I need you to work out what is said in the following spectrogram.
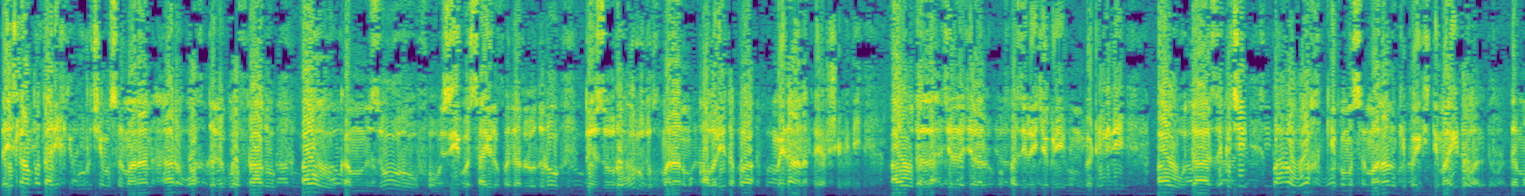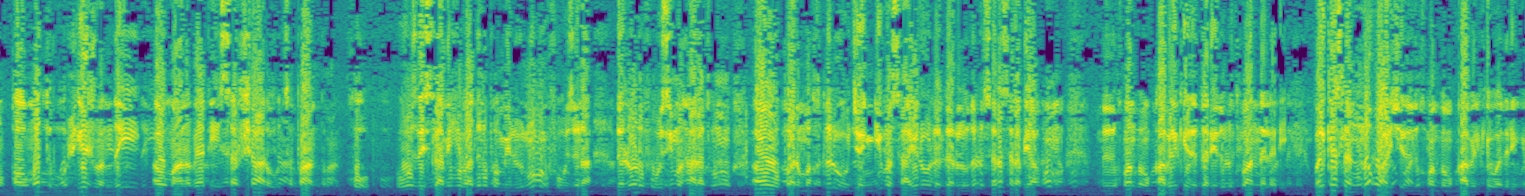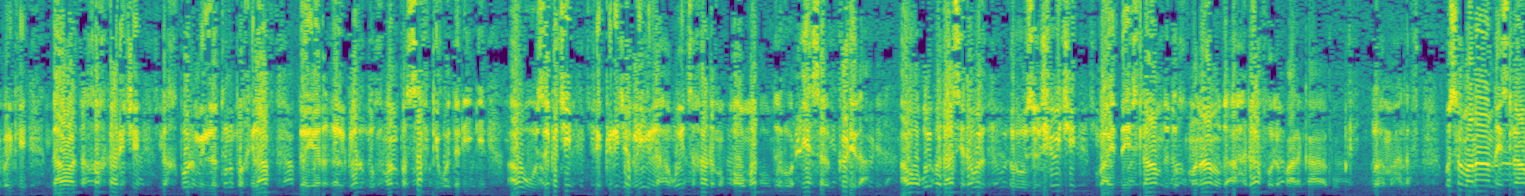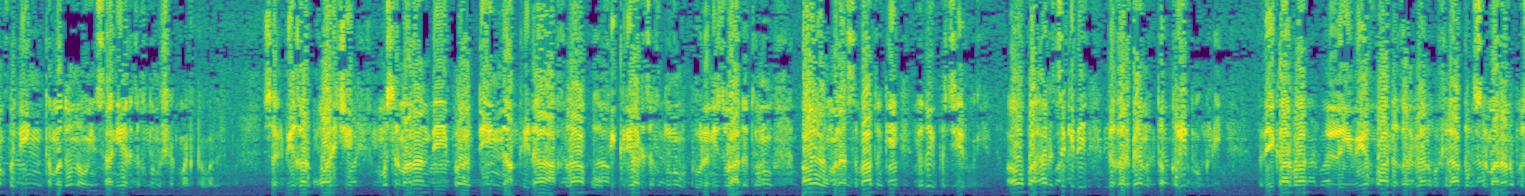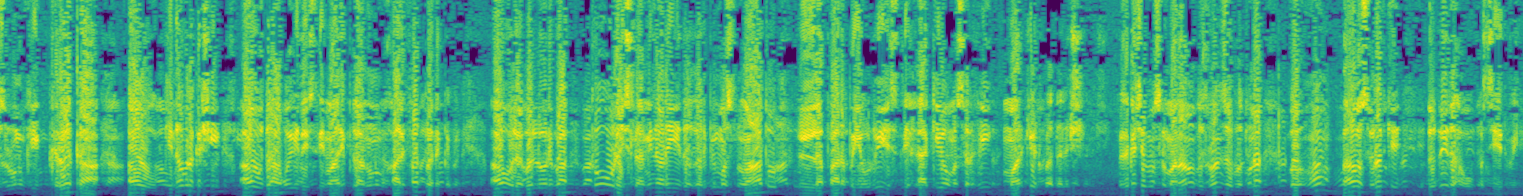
د اسلام په تاریخ کې ګورو چې مسلمانان هر وخت د لږو افرادو او کمزورو فوځي وسایلو په درلودلو د زورورو دښمنانو مقابلې ته په مېړانه تیار شوي دي او د الله جل جلاله په فضل یې جګړې هم ګټلې دي او دا ځکه چې په هغه وخت کې په مسلمانانو کې په اجتماعي ډول د مقاومت روحیه ژوندۍ او معنویات یې سرشاره و څپاند وه خو اوس د اسلامي هېوادونو په میلیونونو فوځونه د لوړو فوځي مهارتونو او پرمختللو جنګي وسایلو له درلودلو سره سره بیا هم د دښمن په مقابل کې د درېدلو توان نه لري، بلکې اصلا نه غواړي چې د دښمن په مقابل کې ودرېږي، بلکې دا ورته ښه ښکاري چې د خپلو ملتونو په خلاف د یرغلګر دښمن په صف کې ودرېږي او ځکه چې فکري جګړې یې له هغوی څخه د مقاومت روحیه سلب کړې ده او هغوی په داسې ډول روزل شوي چې باید د اسلام د دښمنانو د اهدافو لپاره کار وکړي. دوهم هدف، مسلمانان د اسلام په دین، تمدن او انساني ارزښتونو شکمن کول. صلبي غرب غواړي چې مسلمانان دې په دین، عقیده، اخلاقو، فکري ارزښتونو، ټولنیزو عادتونو او مناسباتو کې د دوی په څېر وي او په هر څه کې دې د غربیانو تقلید وکړي. په دې کار به له یوې خوا د غربیانو په خلاف د مسلمانانو په زړونو کې کرکه او کینه ورکه شي او د هغوی د استعماري پلانونو مخالفت به نه کوي او له بل لورې به ټوله اسلامي نړۍ د غربي مصنوعاتو لپاره په یو لوی استهلاکي او مصرفي مارکېټ بدله شي، ځکه چې د مسلمانانو د ژوند ضرورتونه به هم په هغه صورت کې د دوی د هغو په څېر وي.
